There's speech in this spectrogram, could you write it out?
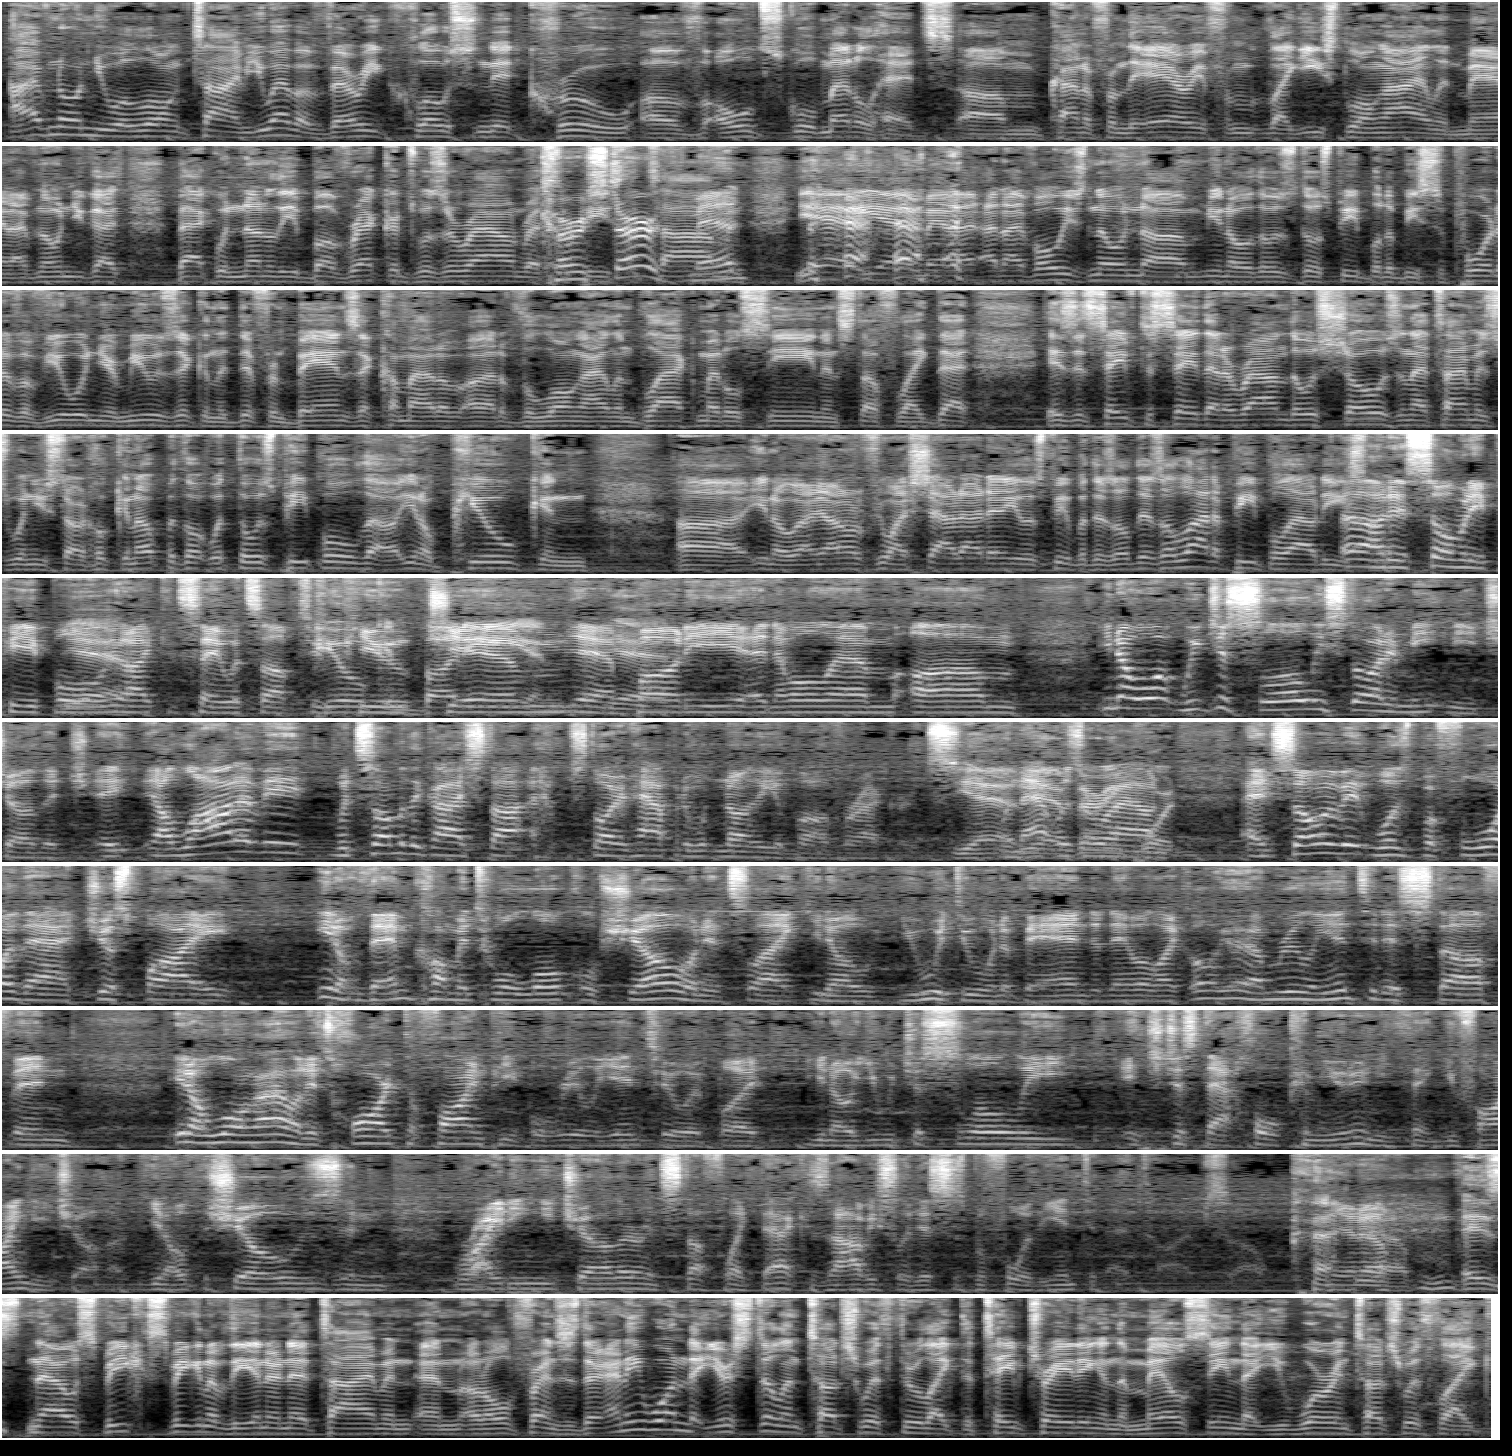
I've known you a long time. You have a very close knit crew of old school metalheads, um, kind of from the area, from like East Long Island, man. I've known you guys back when None of the Above Records was around. Rest in Cursed Earth, Tom. man. And- yeah, yeah, man. I- and I've always known, um, you know, those those people to be supportive of you and your music and the different bands that come out of out of the Long Island black metal scene and stuff like that. Is it safe to say that around those shows and that time is when you start hooking up with with those people? The, you know, Puke and uh, you know, I don't know if you want to shout out any of those people. But there's a, there's a lot of people out east. Oh, there's so many people Yeah. that I can say what's up to. Puke Puke, Buddy Jim, and- yeah, yeah. Buddy, and all them. Um, you know what? We just slowly started meeting each other. A lot of it, with some of the guys, start, started happening with none of the above records. Yeah, when that yeah, was around, important. and some of it was before that, just by. You know, them coming to a local show, and it's like, you know, you were doing a band, and they were like, oh, yeah, I'm really into this stuff. And, you know, Long Island, it's hard to find people really into it, but you know, you would just slowly. It's just that whole community thing. You find each other, you know, the shows and writing each other and stuff like that. Because obviously, this is before the internet time, so you know. is now speak speaking of the internet time and, and, and old friends is there anyone that you're still in touch with through like the tape trading and the mail scene that you were in touch with like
